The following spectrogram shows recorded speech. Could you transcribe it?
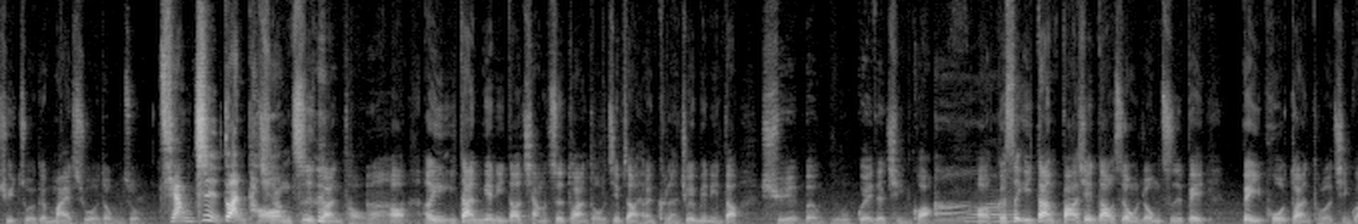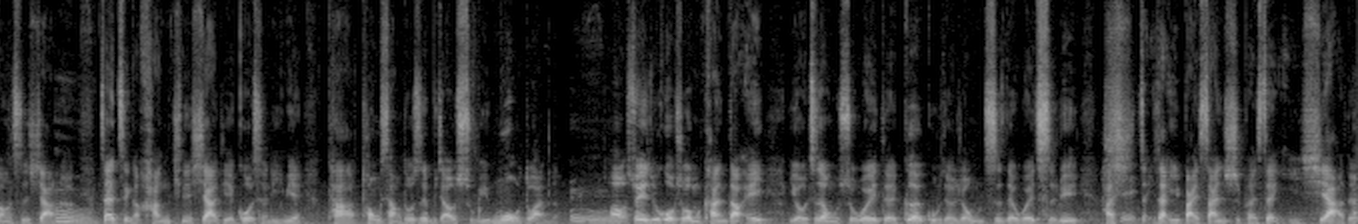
去做一个卖出的动作，强制断头。强，制断头。嗯。哦，而一旦面临到强制断头，基本上很可能就会面临到血本无归的情况。哦。可是，一旦发现到这种融资被被迫断头的情况之下呢，嗯在整个行情的下跌过程里面，它通常都是比较属于末段的。嗯，哦，所以如果说我们看到，哎，有这种所谓的个股的融资的维持率，它是是在在一百三十 percent 以下的，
